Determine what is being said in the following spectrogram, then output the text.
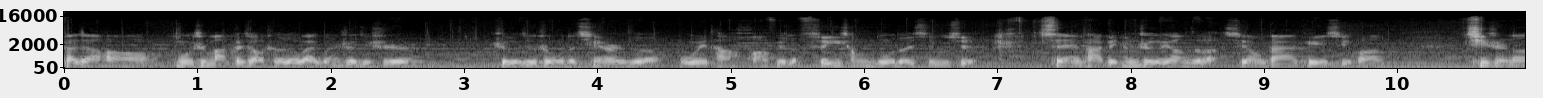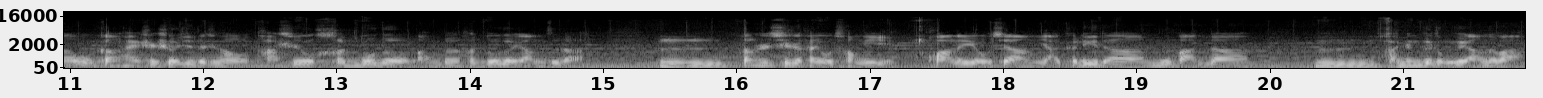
大家好，我是 Mark 小车的外观设计师，这个就是我的亲儿子，我为他花费了非常多的心血，现在他变成这个样子了，希望大家可以喜欢。其实呢，我刚开始设计的时候，它是有很多个版本、很多个样子的，嗯，当时其实很有创意，画了有像亚克力的、木板的，嗯，反正各种各样的吧，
